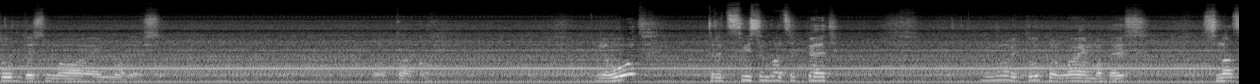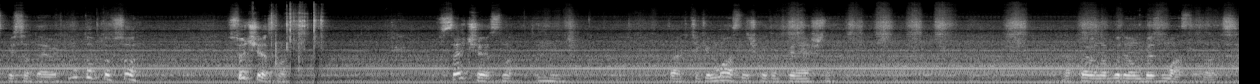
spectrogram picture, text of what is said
тут десь маємо десь. Отак от. Ну от, 38,25. Ну і тут ми маємо десь 17,59. Ну тобто все, все чесно. Все чесно. Так, тільки масличко тут, звісно. Напевно, будемо без масла зараз.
